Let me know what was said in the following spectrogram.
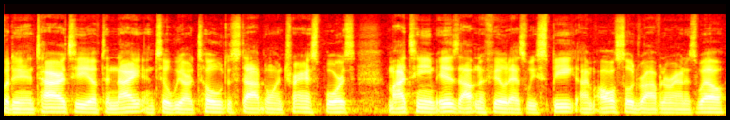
for the entirety of tonight until we are told to stop doing transports. My team is out in the field as we speak. I'm also driving around as well,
